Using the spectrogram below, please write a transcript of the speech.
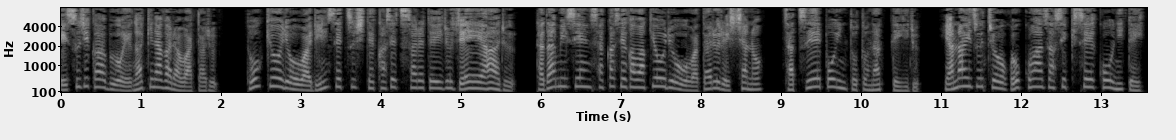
S 字カーブを描きながら渡る。東京領は隣接して仮設されている JR 只見線坂瀬川橋梁を渡る列車の撮影ポイントとなっている。柳津町五小あ座席成功にて一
